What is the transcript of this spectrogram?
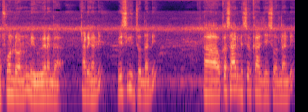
ఫోన్లో మీకు వివరంగా అడగండి. విసిగించొద్దండి. ఒకసారి మిస్డ్ కాల్ చేసి వదలండి.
